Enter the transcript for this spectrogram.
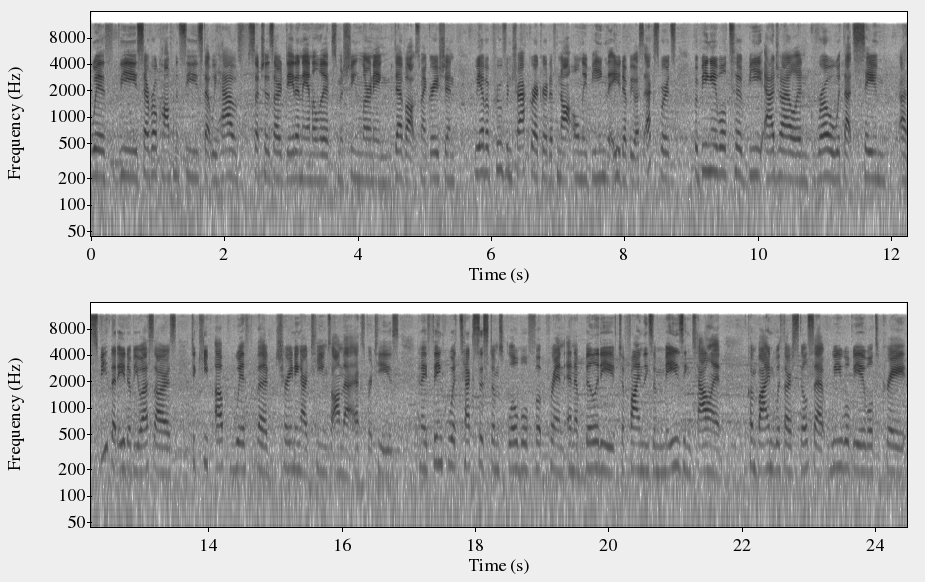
with the several competencies that we have, such as our data and analytics, machine learning, DevOps, migration, we have a proven track record of not only being the AWS experts, but being able to be agile and grow with that same uh, speed that AWS is to keep up with the training our teams on that expertise. And I think with TEKsystems' global footprint and ability to find these amazing talent, combined with our skill set, we will be able to create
